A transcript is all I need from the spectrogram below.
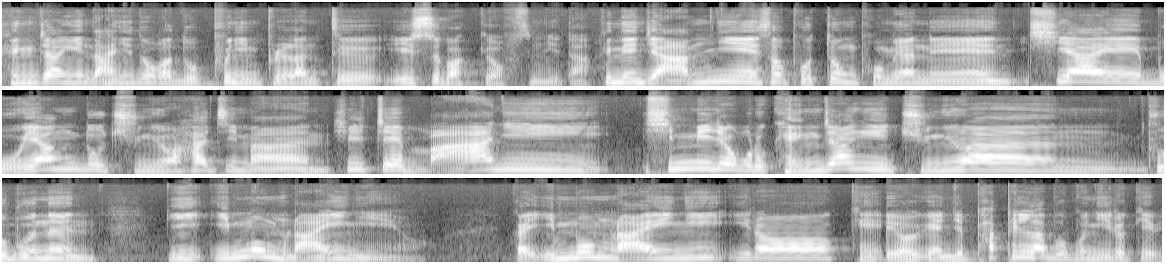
굉장히 난이도가 높은 임플란트일 수밖에 없습니다. 근데 이제 앞니에서 보통 보면은 치아의 모양도 중요하지만 실제 많이 심미적으로 굉장히 중요한 부분은 이 잇몸 라인이에요. 그러니까 잇몸 라인이 이렇게 여기가 이제 파필라 부분이 이렇게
